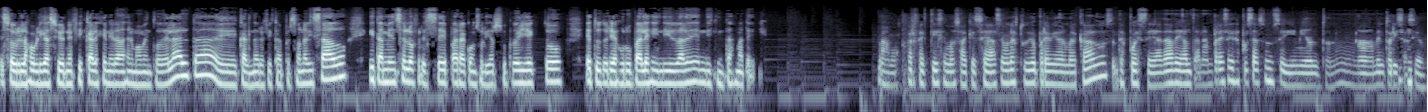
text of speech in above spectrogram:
sobre las obligaciones fiscales generadas en el momento del alta, eh, calendario fiscal personalizado y también se le ofrece para consolidar su proyecto eh, tutorías grupales e individuales en distintas materias. Vamos, perfectísimo. O sea, que se hace un estudio previo del mercado, después se da de alta a la empresa y después se hace un seguimiento, ¿no? una mentorización.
